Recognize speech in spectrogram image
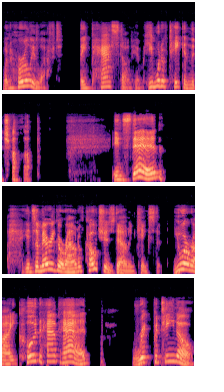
When Hurley left, they passed on him. He would have taken the job. Instead, it's a merry-go-round of coaches down in Kingston. URI could have had Rick Pitino.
